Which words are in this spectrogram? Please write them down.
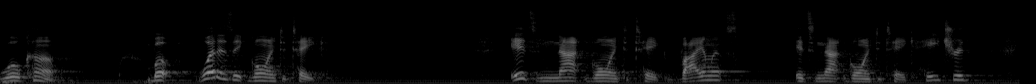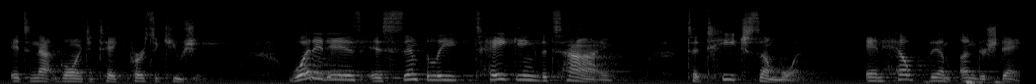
will come. But what is it going to take? It's not going to take violence. It's not going to take hatred it's not going to take persecution. What it is, is simply taking the time to teach someone and help them understand.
